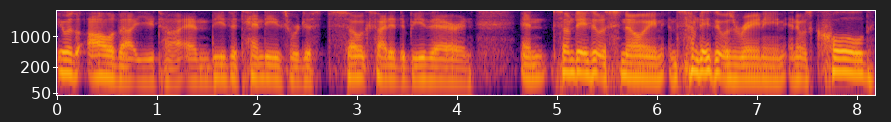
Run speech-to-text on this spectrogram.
it was all about Utah, and these attendees were just so excited to be there, and and some days it was snowing, and some days it was raining, and it was cold.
